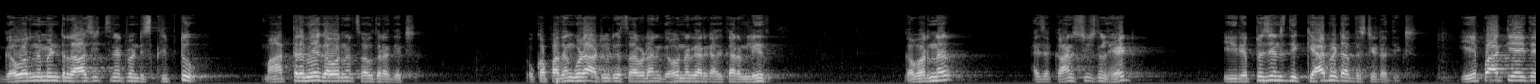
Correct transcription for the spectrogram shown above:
గవర్నమెంట్ రాసి ఇచ్చినటువంటి స్క్రిప్టు మాత్రమే గవర్నర్ చదువుతారు అధ్యక్ష. ఒక పదం కూడా అటు ఇటుగా చదవడానికి గవర్నర్ గారికి అధికారం లేదు. Governor as a constitutional head ఈ represents the cabinet of the state అధ్యక్ష. ఏ పార్టీ అయితే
